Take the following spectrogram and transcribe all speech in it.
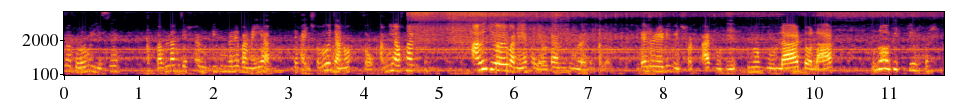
তাওয়া গরম হয়ে গেছে। ভাবলাম যে একটা রুটি তোমরা বানাইয়া দেখাই। সবও জানো তো, আমি আমার আমি কীভাবে বানাইয়া খাই ওটা আমি তোমরা দেখাই এটা রেডিমেড শর্ট আর রুটি, কোনো গোলা, ডলা, কোনো কিছু কষ্ট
